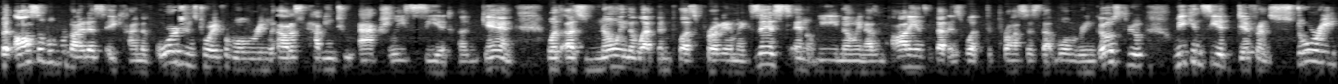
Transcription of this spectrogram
but also will provide us a kind of origin story for Wolverine without us having to actually see it again. With us knowing the Weapon Plus program exists and we knowing as an audience that that is what the process that Wolverine goes through, we can see a different story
